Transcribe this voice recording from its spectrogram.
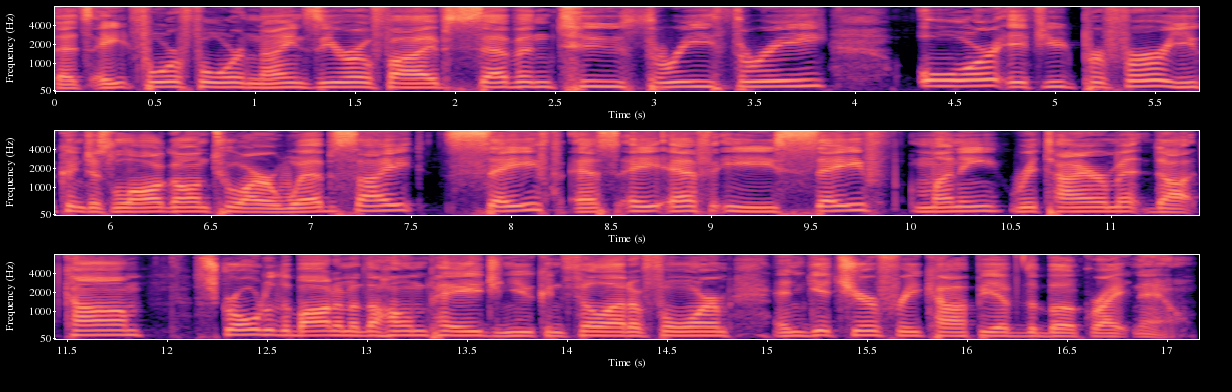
That's 844 905 7233 or if you'd prefer, you can just log on to our website, safe, S A F E, safemoneyretirement.com. Scroll to the bottom of the homepage and you can fill out a form and get your free copy of the book right now.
